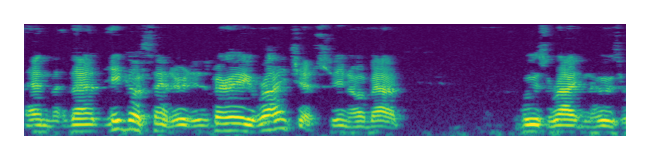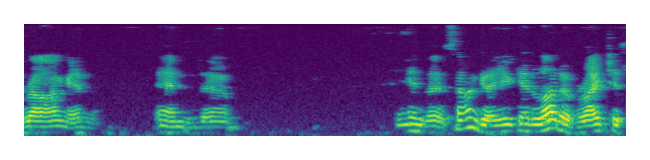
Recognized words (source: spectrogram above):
And that ego-centered is very righteous, you know, about who's right and who's wrong. And, and, um, in the Sangha, you get a lot of righteous,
